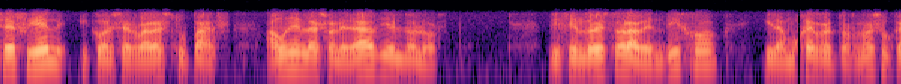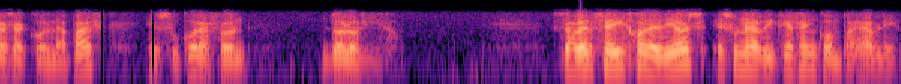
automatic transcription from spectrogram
Sé fiel y conservarás tu paz, aun en la soledad y el dolor. Diciendo esto la bendijo y la mujer retornó a su casa con la paz en su corazón dolorido. Saberse hijo de Dios es una riqueza incomparable.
